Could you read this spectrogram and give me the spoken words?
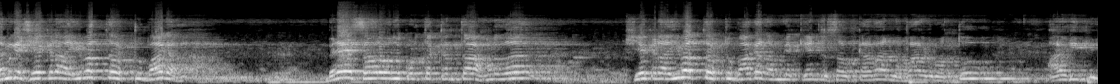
ನಮಗೆ ಶೇಕಡ ಐವತ್ತಷ್ಟು ಭಾಗ ಬೆಳೆ ಸಾಲವನ್ನು ಕೊಡ್ತಕ್ಕಂಥ ಹಣದ ಶೇಕಡ ಐವತ್ತಷ್ಟು ಭಾಗ ನಮಗೆ ಕೇಂದ್ರ ಸರ್ಕಾರ ನಬಾರ್ಡ್ ಮತ್ತು R D P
